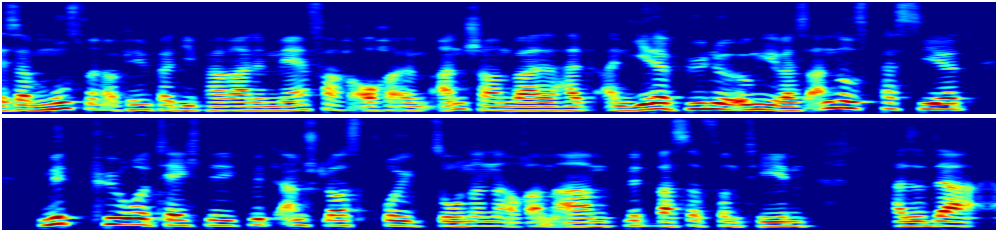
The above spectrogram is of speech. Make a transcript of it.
Deshalb muss man auf jeden Fall die Parade mehrfach auch ähm, anschauen, weil halt an jeder Bühne irgendwie was anderes passiert. Mit Pyrotechnik, mit am Schloss Projektionen auch am Abend, mit Wasserfontänen. Also da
